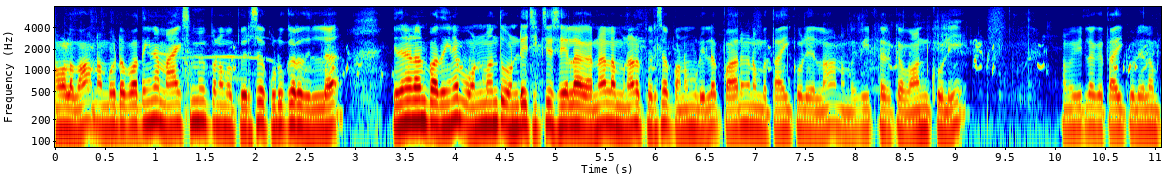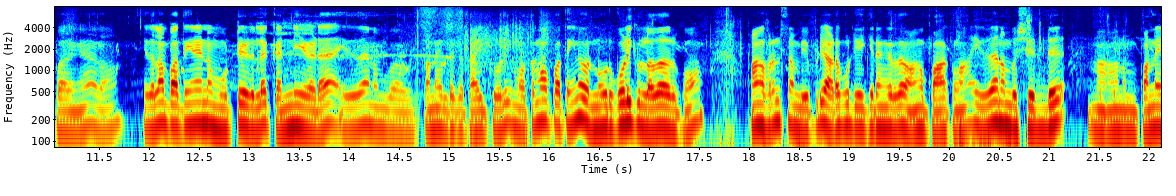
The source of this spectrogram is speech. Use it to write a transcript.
அவ்வளோதான் நம்மகிட்ட பார்த்தீங்கன்னா மேக்ஸிமம் இப்போ நம்ம பெருசாக கொடுக்கறது இல்லை. இதனாலன்னு பார்த்தீங்கன்னா இப்போ ஒன் மந்த் ஒன் டே சிக்ஸே சேல் ஆகிறனால நம்மளால் பெருசாக பண்ண முடியல. பாருங்கள் நம்ம தாய்க்கோழி எல்லாம் நம்ம வீட்டில் இருக்க வான்கோழி. நம்ம வீட்டில் இருக்க தாய்க்கோழி எல்லாம் பாருங்கள் அதான் இதெல்லாம் பார்த்தீங்கன்னா இன்னும் முட்டை இடல கன்னி வேடை. இதுதான் நம்ம பண்ணையில் இருக்க தாய்க்கோழி. மொத்தமாக பார்த்தீங்கன்னா ஒரு நூறு கோழிக்குள்ளே தான் இருக்கும். வாங்க ஃப்ரெண்ட்ஸ் நம்ம எப்படி அடைக்குட்டி வைக்கிறோங்கிறத வாங்க பார்க்கலாம். இதுதான் நம்ம ஷெட்டு நான் நம்ம பண்ணை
